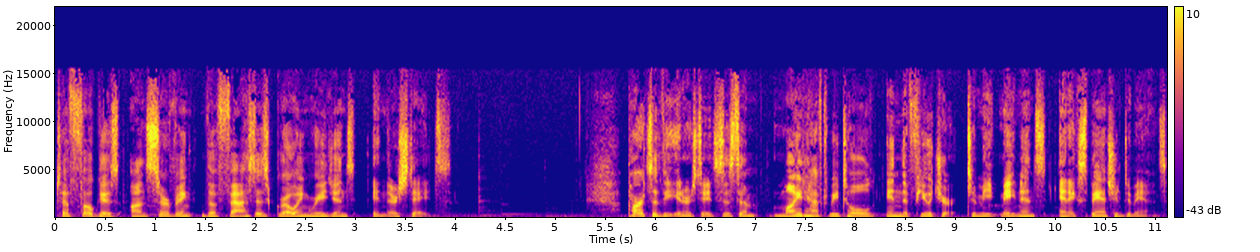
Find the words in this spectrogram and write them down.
to focus on serving the fastest growing regions in their states. Parts of the interstate system might have to be tolled in the future to meet maintenance and expansion demands,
